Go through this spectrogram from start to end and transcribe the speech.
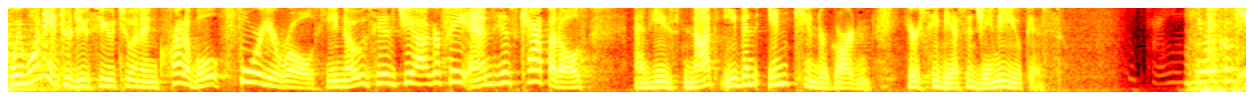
We want to introduce you to an incredible four year old. He knows his geography and his capitals, and he's not even in kindergarten. Here's CBS's Jamie Yuccas. You want a cookie?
